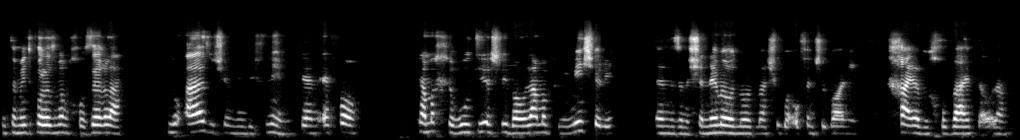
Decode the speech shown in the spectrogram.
הוא תמיד כל הזמן חוזר לתנועה הזו שמבפנים, כן, איפה, כמה חירות יש לי בעולם הפנימי שלי, כן, וזה משנה מאוד מאוד משהו באופן שבו אני חיה וחווה את העולם.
